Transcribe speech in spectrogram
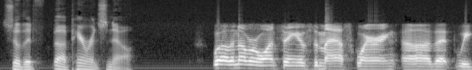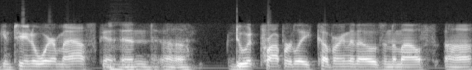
so that parents know? Well, the number one thing is the mask wearing. that we continue to wear masks and. Mm-hmm. and do it properly, covering the nose and the mouth. Uh,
